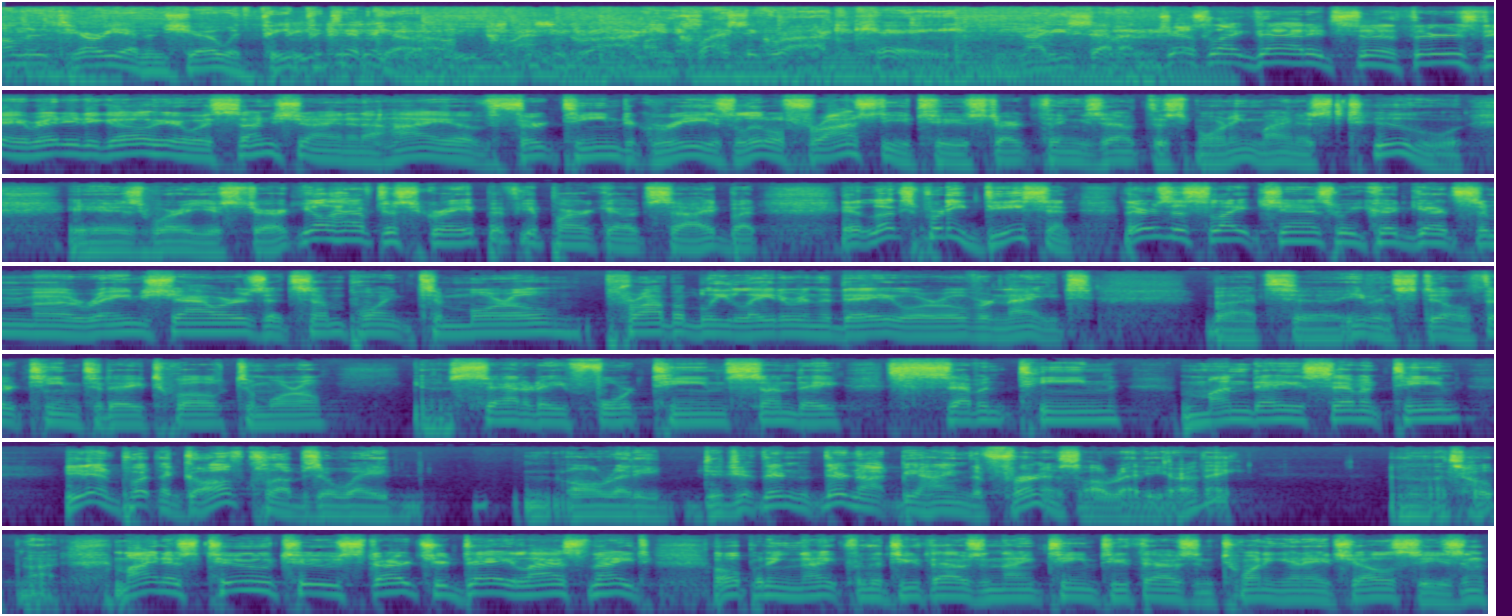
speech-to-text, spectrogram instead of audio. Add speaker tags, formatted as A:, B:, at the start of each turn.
A: all new Terry Evans Show with Pete Potipcoe. Classic Rock. On Classic Rock K97.
B: Just like that, it's uh, Thursday, ready to go here with sunshine and a high of 13 degrees. A little frosty to start things out this morning. Minus two is where you start. You'll have to scrape if you park outside, but it looks pretty decent. There's a slight chance we could get some uh, rain showers at some point tomorrow, probably later in the day or overnight. But uh, even still, 13 today, 12 tomorrow. You know, Saturday 14, Sunday 17, Monday 17. You didn't put the golf clubs away already, did you? They're they're not behind the furnace already, are they? Uh, let's hope not. Minus two to start your day last night, opening night for the 2019 2020 NHL season.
